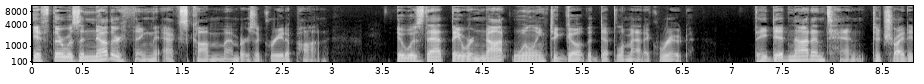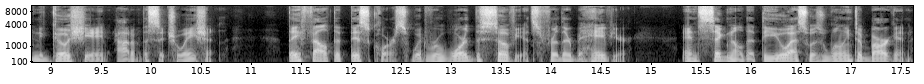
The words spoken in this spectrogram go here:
If there was another thing the ExComm members agreed upon, it was that they were not willing to go the diplomatic route. They did not intend to try to negotiate out of the situation. They felt that this course would reward the Soviets for their behavior and signal that the US was willing to bargain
